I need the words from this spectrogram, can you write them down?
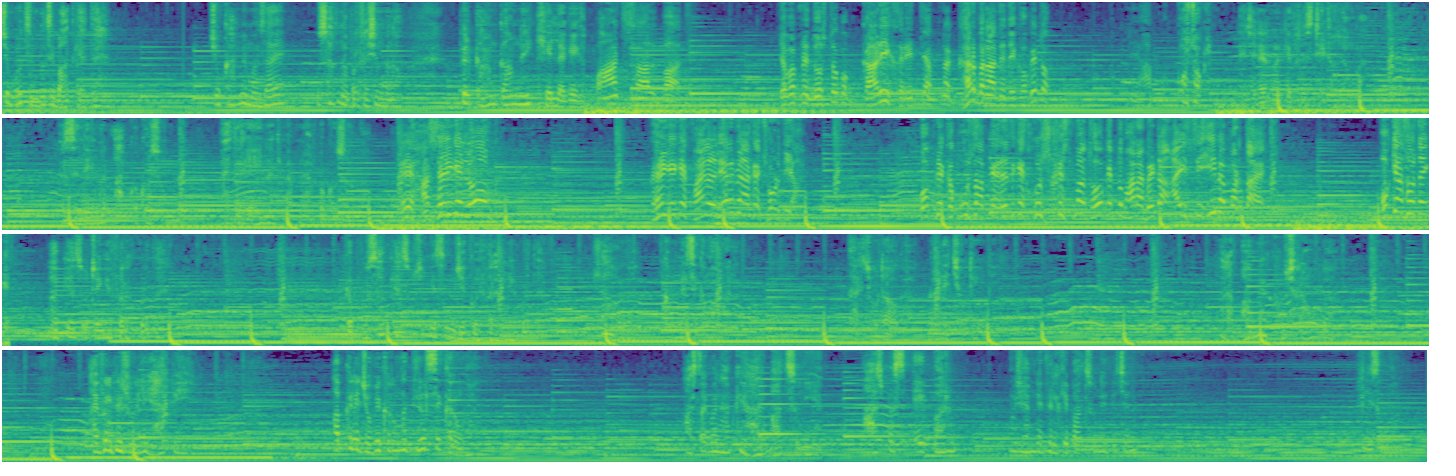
बच्चे बहुत सिंपल सी बात कहते हैं। जो काम में मज़ा आए उसे अपना प्रोफेशन बनाओ। फिर काम काम नहीं खेल लगेगा। पाँच साल बाद जब अपने दोस्तों को गाड़ी खरीदते अपना घर बनाते देखोगे तो अपने आप को कोसोगे। इंजीनियर बन के फ्रस्ट्रेट हो जाऊँगा। फिर ज़िंदगी भर आपको कोसूं बेहतर यही ना कि मैं अपने आप को कोसूं अरे हंसेंगे लोग। कहेंगे कि फाइनल ईयर में आके छोड़ दिया। वो अपने कपूर साहब कह रहे थे कि खुशकिस्मत हो कि तुम्हारा बेटा आईसीई में पढ़ता है। वो क्या सोचेंगे? आप क्या सोचेंगे? फ़र्क पड़ता है। कपूर साहब क्या सोचेंगे? इससे मुझे कोई फ़र्क नहीं पड़ता। क्या होगा? कम पैसे कमाऊँगा ना? घर छोटा होगा, गाड़ी छोटी होगी। और अब्बा मैं खुश रहूँगा। I will be really happy आपके लिए जो भी करूँगा, दिल से करूँगा। आज तक मैंने आपकी हर बात सुनी है। आज बस एक बार मुझे अपने दिल की बात सुनने दीजिए ना। प्लीज़ अम्मा।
